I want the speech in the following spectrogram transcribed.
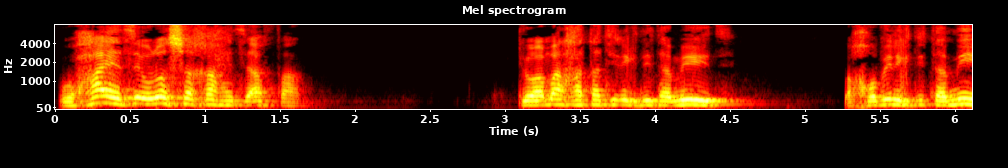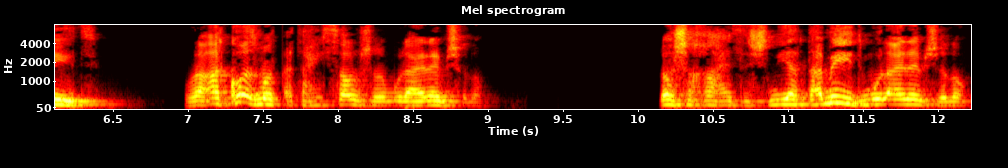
הוא חי את זה, הוא לא שכח את זה אף פעם. כי הוא אמר, חטאתי נגדי תמיד, וחובי נגדי תמיד. הוא ראה כל הזמן את החיסרון שלו מול העיניים שלו. לא שכח את זה שנייה תמיד מול העיניים שלו.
